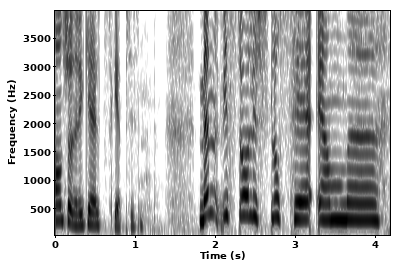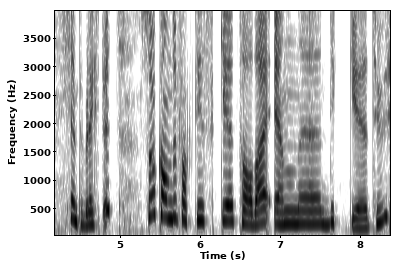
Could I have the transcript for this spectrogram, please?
Han skjønner ikke helt skepsisen. Men hvis du har lyst til å se en uh, kjempebrekksprut, så kan du faktisk uh, ta deg en uh, dykketur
